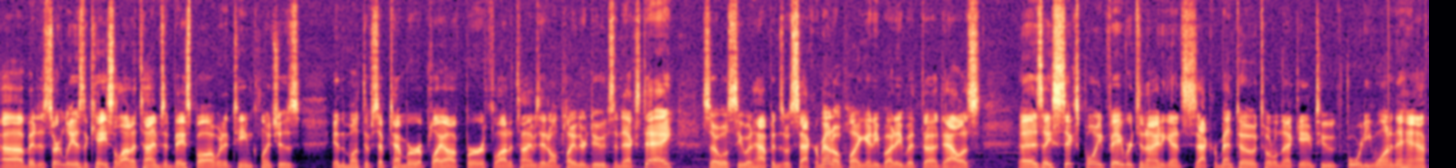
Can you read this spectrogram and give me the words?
uh, but it certainly is the case a lot of times in baseball when a team clinches in the month of September a playoff berth. A lot of times they don't play their dudes the next day. So we'll see what happens with Sacramento playing anybody. But uh, Dallas is a six point favorite tonight against Sacramento. Total net game 241 and a half.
